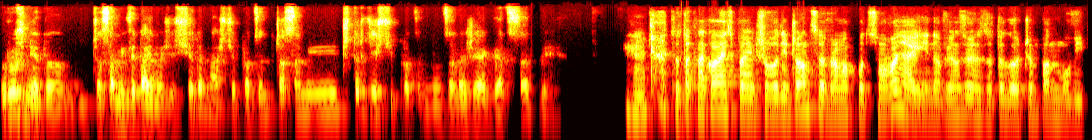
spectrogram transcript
różnie to, czasami wydajność jest 17%, czasami 40%, no zależy jak wiatr sobie. Mhm. To tak na koniec, panie przewodniczący, w ramach podsumowania i nawiązując do tego, o czym pan mówi,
